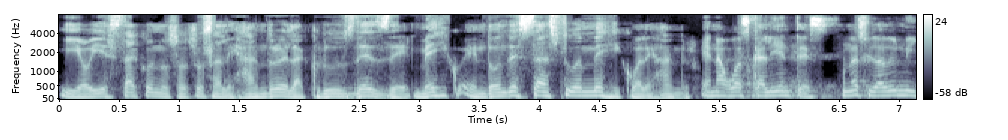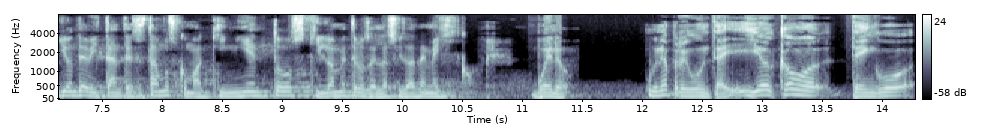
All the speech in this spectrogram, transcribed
y hoy está con nosotros Alejandro de la Cruz desde México. ¿En dónde estás tú en México, Alejandro? En Aguascalientes, una ciudad de un millón de habitantes. Estamos como a 500 kilómetros de la Ciudad de México. Bueno, una pregunta. Yo como tengo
